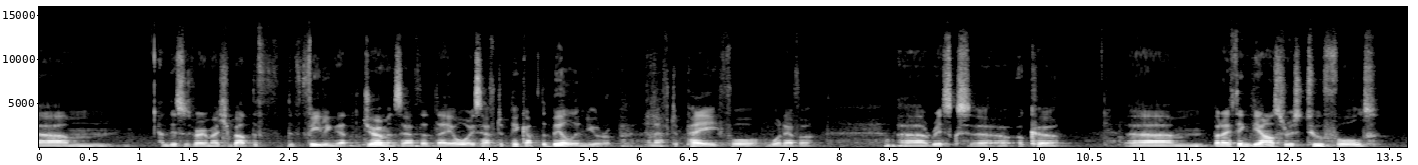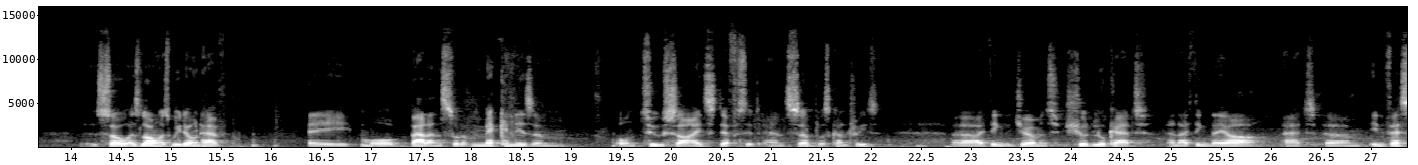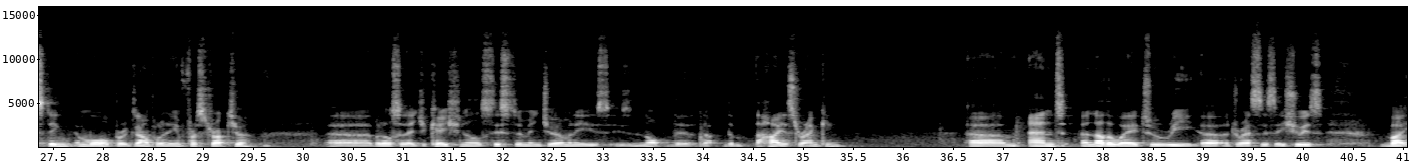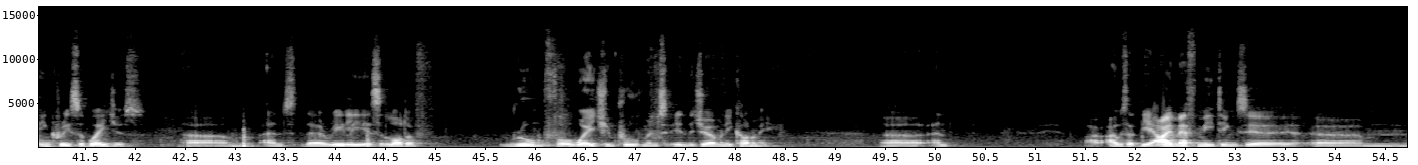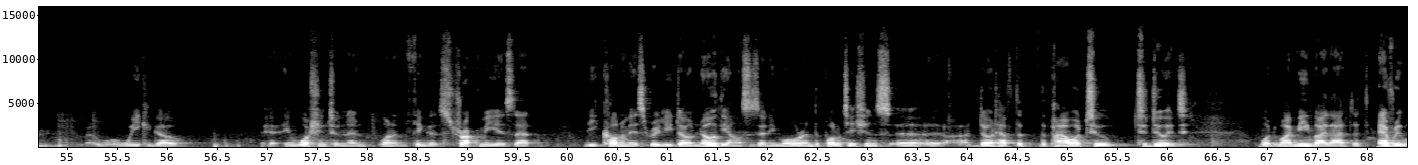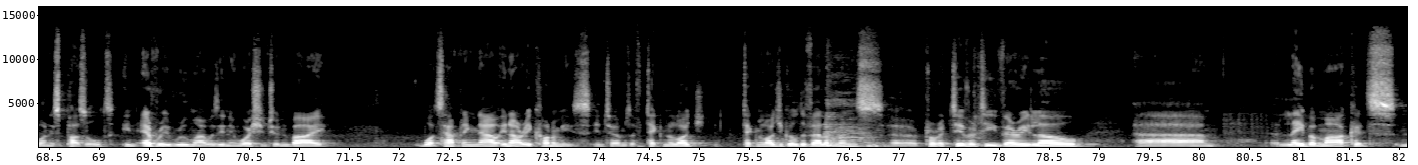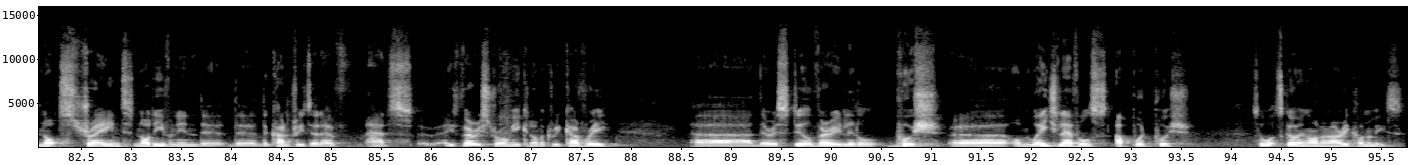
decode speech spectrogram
Um, and this is very much about the, the, feeling that the Germans have that they always have to pick up the bill in Europe and have to pay for whatever uh, risks uh, occur. Um, but I think the answer is twofold. So as long as we don't have a more balanced sort of mechanism on two sides, deficit and surplus countries, uh, I think the Germans should look at, and I think they are, at um, investing more, for example, in infrastructure. Uh, but also the educational system in Germany is, is not the, the, the highest ranking. Um, and another way to re-address uh, this issue is by increase of wages. Um, and there really is a lot of room for wage improvement in the German economy. Uh, and I, I, was at the IMF meetings uh, um, a week ago uh, in Washington, and one of the things that struck me is that the economists really don't know the answers anymore, and the politicians uh, uh, don't have the, the power to, to do it. What do I mean by that? That everyone is puzzled in every room I was in in Washington by what's happening now in our economies in terms of technolog technological developments, uh, productivity very low, um, labor markets not strained, not even in the, the, the countries that have had a very strong economic recovery. Uh, there is still very little push uh, on wage levels, upward push. So, what's going on in our economies?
